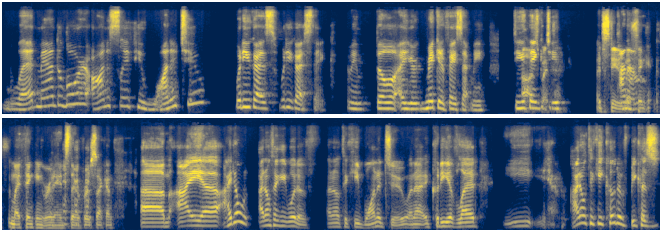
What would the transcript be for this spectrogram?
led Mandalore honestly if he wanted to? What do you guys What do you guys think? I mean, Bill, uh, you're making a face at me. Do you Oh, think? Do you, I just needed I my thinking my thinking grenades there for a second. Um, I uh, I don't I don't think he would have. I don't think he wanted to. And I, could he have led? He, I don't think he could have because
